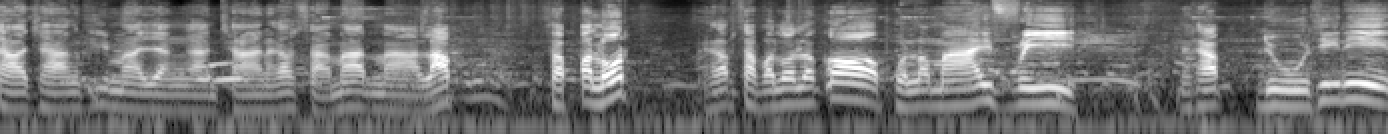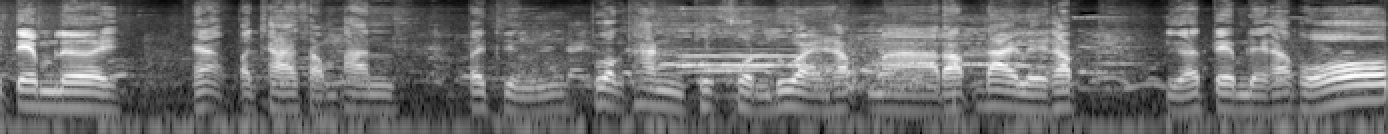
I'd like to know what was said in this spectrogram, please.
ชาวช้างที่มายังงานช้างนะครับ สามารถมารับสับปะรดนะครับสับปะรดแล้วก็ผลไม้ฟรีนะครับอยู่ที่นี่เต็มเลยนะฮะประชาสัมพันธ์ ไปถึงพวกท่านทุกคนด้วยนะครับ มารับได้เลยครับ เหลือเต็มเลยครับผม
